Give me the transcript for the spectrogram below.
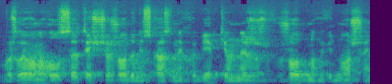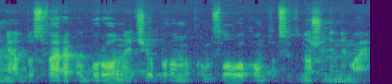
Важливо наголосити, що жоден із сказаних об'єктів не жодного відношення до сфери оборони чи оборонно-промислового комплексу відношення не має.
